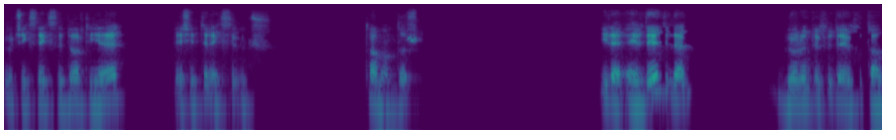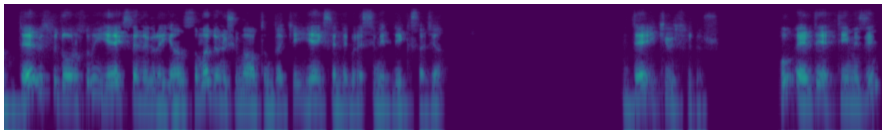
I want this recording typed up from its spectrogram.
3x eksi 4y eşittir eksi 3. Tamamdır. İle elde edilen görüntüsü D üssü tam. D üssü doğrusunun y eksenine göre yansıma dönüşümü altındaki y eksenine göre simetriği kısaca. D2 üssüdür. Bu elde ettiğimizin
